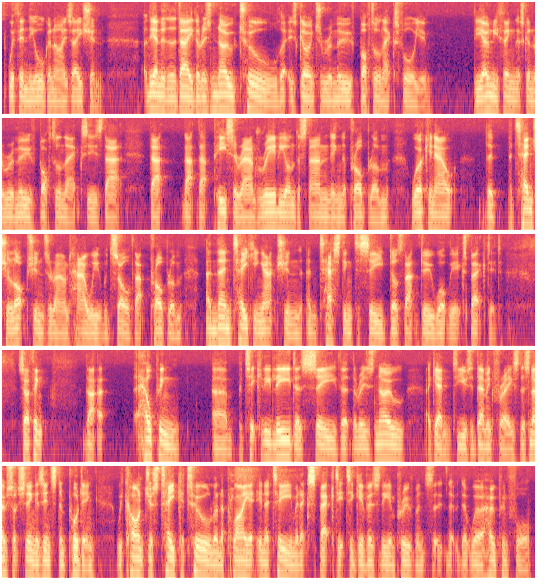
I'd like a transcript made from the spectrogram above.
within the organization. At the end of the day, there is no tool that is going to remove bottlenecks for you. The only thing that's going to remove bottlenecks is that that that that piece around really understanding the problem, working out the potential options around how we would solve that problem, and then taking action and testing to see does that do what we expected. So I think that helping um, particularly leaders see that there is no, again, to use a Deming phrase, there's no such thing as instant pudding. We can't just take a tool and apply it in a team and expect it to give us the improvements that, that, that we're hoping for.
